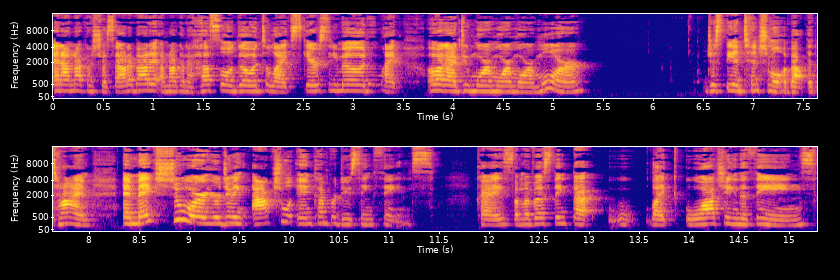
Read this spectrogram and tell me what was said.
and I'm not going to stress out about it. I'm not going to hustle and go into like scarcity mode, like, oh, I got to do more and more and more and more just be intentional about the time and make sure you're doing actual income producing things. Okay. Some of us think that like watching the things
